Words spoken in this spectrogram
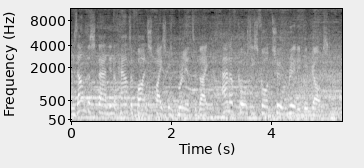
His understanding of how to find space was brilliant today. And, of course, he scored two really good goals.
